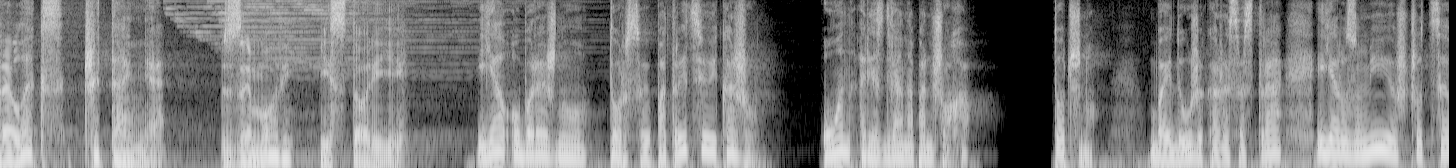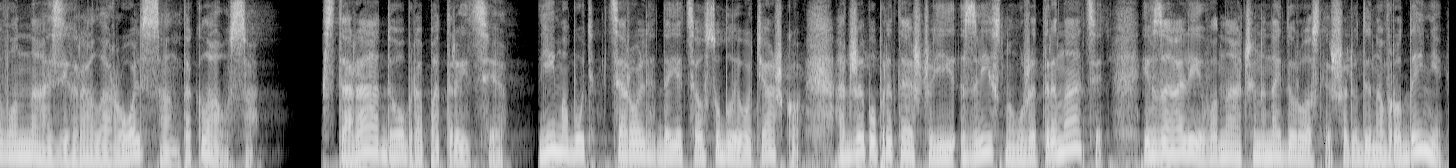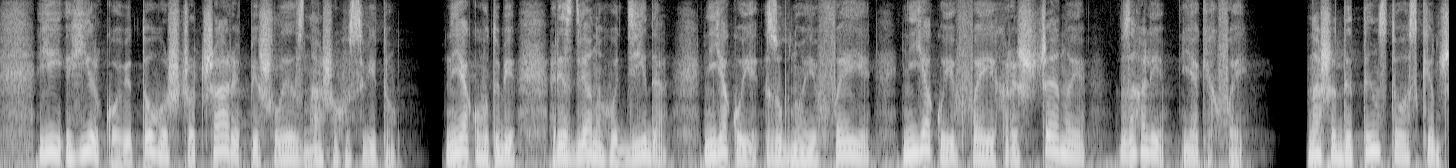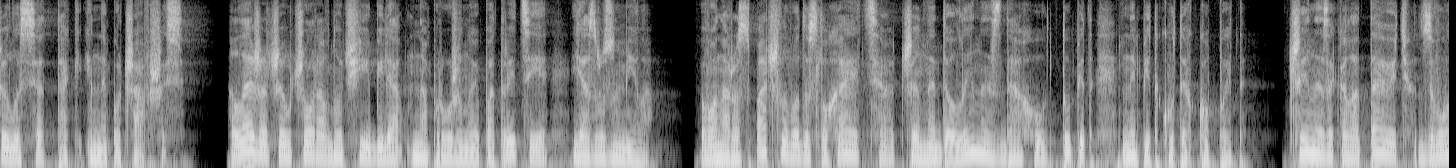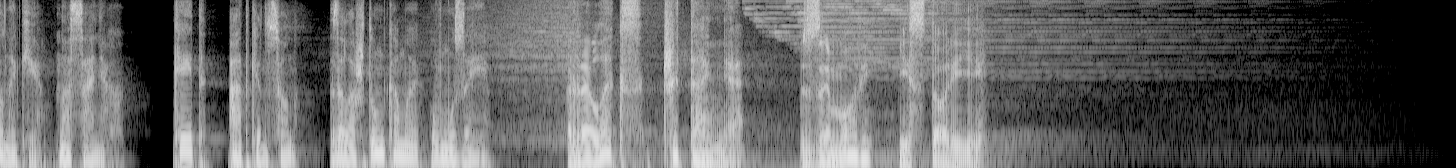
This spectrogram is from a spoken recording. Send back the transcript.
Релакс читання. Зимові історії. Я обережно торсую Патрицію і кажу: Он різдвяна панчоха. Точно, байдуже каже сестра, і я розумію, що це вона зіграла роль Санта Клауса. Стара добра Патриція. Їй, мабуть, ця роль дається особливо тяжко, адже, попри те, що їй, звісно, уже 13, і взагалі вона чи не найдоросліша людина в родині, їй гірко від того, що чари пішли з нашого світу. Ніякого тобі різдвяного діда, ніякої зубної феї, ніякої феї хрещеної, взагалі ніяких фей. Наше дитинство скінчилося так і не почавшись. Лежачи вчора вночі біля напруженої Патриції, я зрозуміла вона розпачливо дослухається, чи не долини з даху тупіт непідкутих копит, чи не закалатають дзвоники на санях. Кейт Аткінсон за лаштунками в музеї. Релакс читання. Зимові історії.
